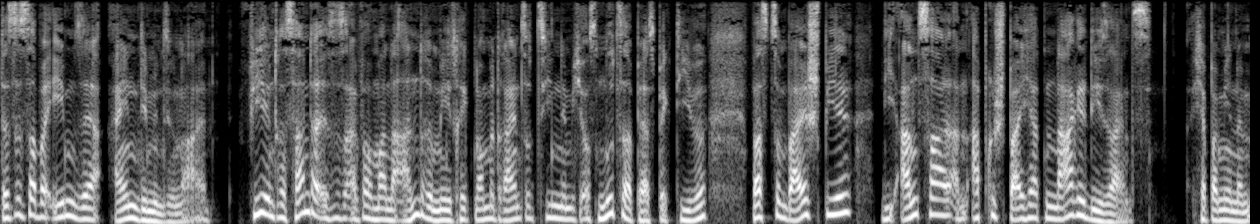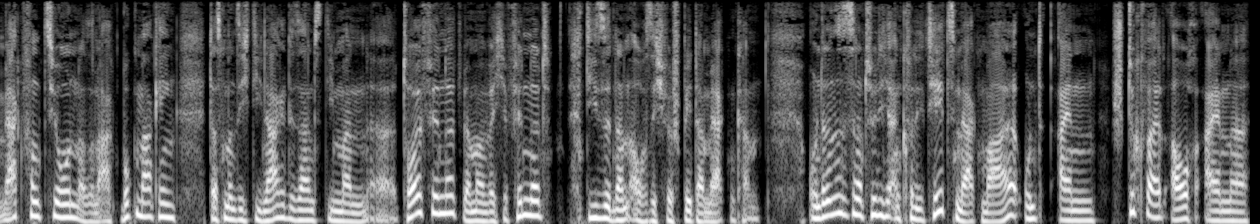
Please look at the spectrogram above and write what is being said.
Das ist aber eben sehr eindimensional. Viel interessanter ist es einfach mal eine andere Metrik noch mit reinzuziehen, nämlich aus Nutzerperspektive, was zum Beispiel die Anzahl an abgespeicherten Nageldesigns. Ich habe bei mir eine Merkfunktion, also eine Art Bookmarking, dass man sich die Nageldesigns, die man äh, toll findet, wenn man welche findet, diese dann auch sich für später merken kann. Und dann ist es natürlich ein Qualitätsmerkmal und ein Stück weit auch eine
